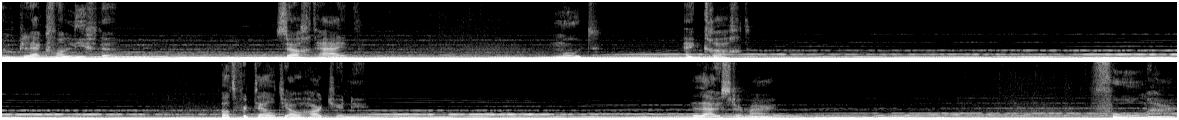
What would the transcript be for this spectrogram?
Een plek van liefde, zachtheid, moed en kracht. Wat vertelt jouw hart je nu? Luister maar. Voel maar.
